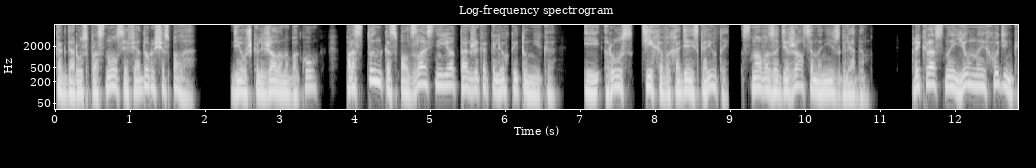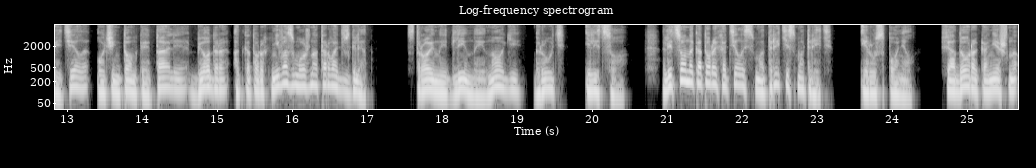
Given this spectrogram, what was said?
Когда Рус проснулся, Феодор еще спала. Девушка лежала на боку, Простынка сползла с нее так же, как и легкая туника. И Рус, тихо выходя из каюты, снова задержался на ней взглядом. Прекрасное юное худенькое тело, очень тонкая талия, бедра, от которых невозможно оторвать взгляд. Стройные длинные ноги, грудь и лицо. Лицо, на которое хотелось смотреть и смотреть. И Рус понял. Феодора, конечно,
